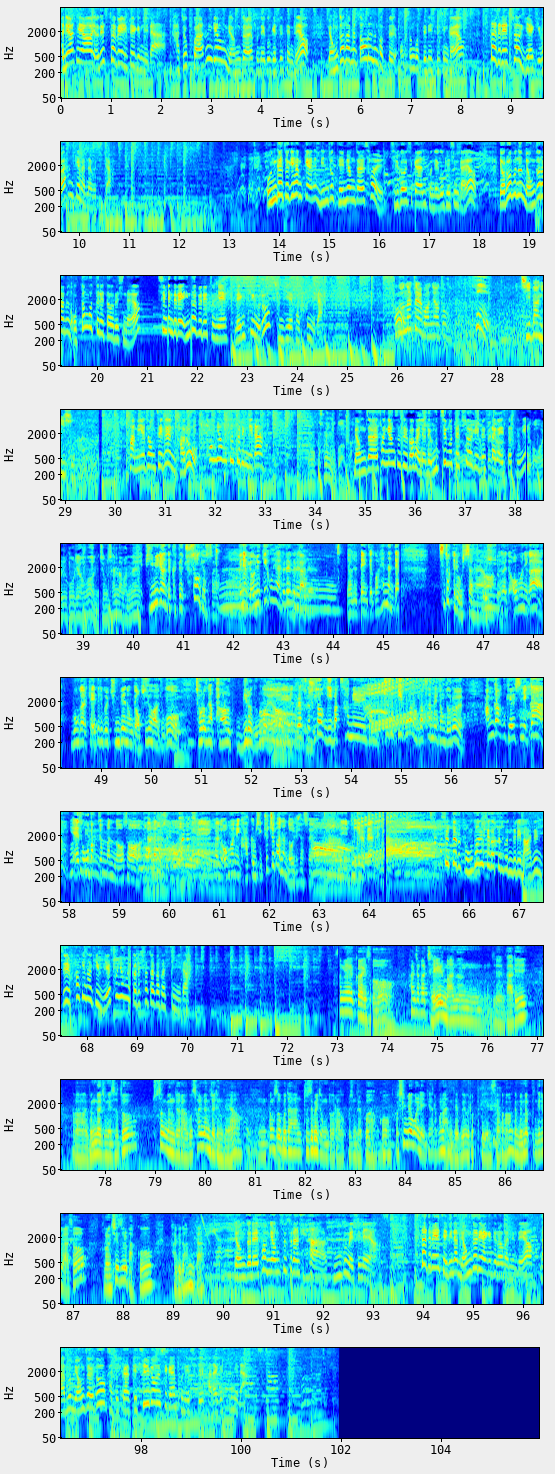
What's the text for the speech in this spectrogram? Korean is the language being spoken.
안녕하세요. 연애수첩의 이슬기입니다. 가족과 흥겨운 명절 보내고 계실 텐데요. 명절하면 떠오르는 것들 어떤 것들이 있으신가요? 스타들의 추억 이야기와 함께 만나보시죠. 온 가족이 함께하는 민족 대명절 설 즐거운 시간 보내고 계신가요? 여러분은 명절하면 어떤 것들이 떠오르시나요? 시민들의 인터뷰를 통해 랭킹으로 준비해 봤습니다. 어, 눈을 제일 많이 하죠. 코, 지방 이식. 밤이의 정체는 바로 성형수술입니다. 어, 코는 누구 할까? 명절 성형수술과 관련해 웃지 못할 추억이 있는 스타가 있었으니 그리고 얼굴형은 지금 셋 남았네. 비밀이었는데 그때 추석이었어요. 왜냐면 연휴 끼고 해야 되니까. 연휴 때 이제 그걸 했는데 친척들이 오시잖아요. 그러니까 어머니가 뭔가 이렇게 애드립을 준비해 놓은 게 없으셔가지고 저를 그냥 방 안으로 밀어 넣은 거예요. 그래서 추석 2박 3일 정도, 추석 끼고 한 2박 3일 정도를 안 가고 계시니까 애서 호박전만 넣어서 날라주시고 예, 그래서 어머님이 가끔씩 쭈쭈바는 넣어주셨어요. 네, 붓기를 빼야 되니까. 실제로 정선희 씨 같은 분들이 많은지 확인하기 위해 성형외과를 찾아가 봤습니다. 성형외과에서 환자가 제일 많은 이제 날이 어, 명절 중에서도 추석 명절하고 설 명절인데요. 음, 평소보다 한 두세 배 정도라고 보시면 될 것 같고 뭐 실명을 얘기하는 건 안 되고요. 그렇게 해서 그러니까 몇몇 분들이 와서 그런 시술을 받고 가기도 합니다. 명절에 성형 수술한 스타 궁금해지네요. 스타들의 재미난 명절 이야기 들어봤는데요. 남은 명절도 가족과 함께 즐거운 시간 보내시길 바라겠습니다.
